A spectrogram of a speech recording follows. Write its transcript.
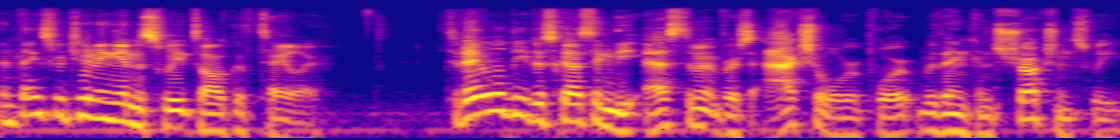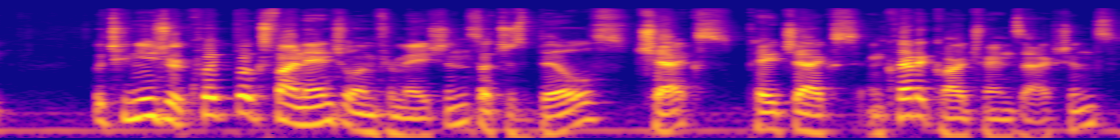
and thanks for tuning in to Suite Talk with Taylor. Today we'll be discussing the estimate versus actual report within Construction Suite, which can use your QuickBooks financial information such as bills, checks, paychecks, and credit card transactions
